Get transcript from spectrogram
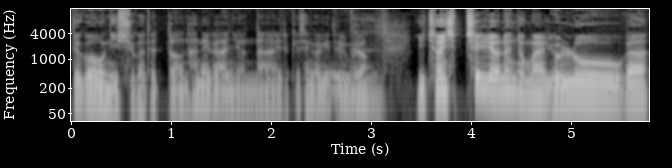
뜨거운 이슈가 됐던 한 해가 아니었나 이렇게 생각이 들고요. 네. 2017년은 정말 욜로가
